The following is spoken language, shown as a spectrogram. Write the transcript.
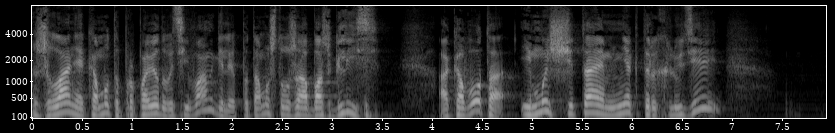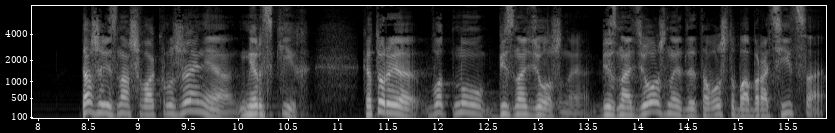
желание кому-то проповедовать Евангелие, потому что уже обожглись, а кого-то, и мы считаем некоторых людей, даже из нашего окружения, мирских, которые вот, ну, безнадежные, безнадежные для того, чтобы обратиться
